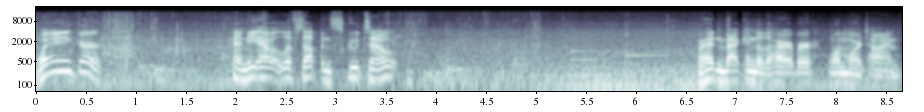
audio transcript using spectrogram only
Wanker! Kind of neat how it lifts up and scoots out. We're heading back into the harbor one more time.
